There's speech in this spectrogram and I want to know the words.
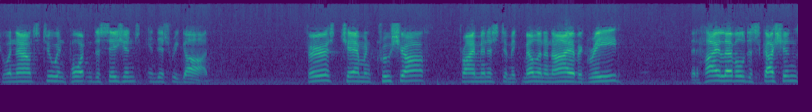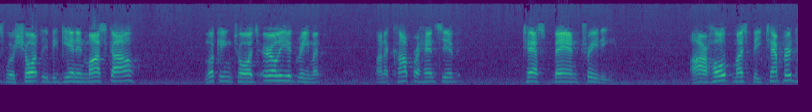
to announce two important decisions in this regard. First, Chairman Khrushchev, Prime Minister Macmillan, and I have agreed that high level discussions will shortly begin in Moscow, looking towards early agreement on a comprehensive test ban treaty. Our hope must be tempered.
